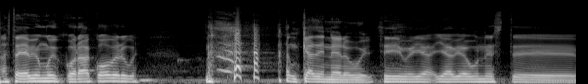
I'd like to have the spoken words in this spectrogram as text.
Hasta ya había un güey que cobraba cover, güey. Un cadenero, güey. Sí, güey, ya, ya había un este.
